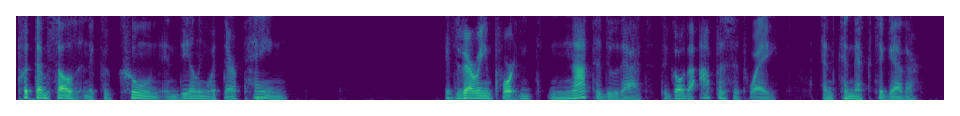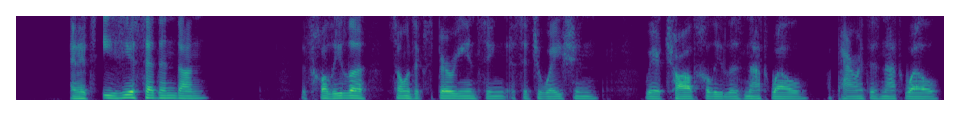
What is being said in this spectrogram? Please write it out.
put themselves in a cocoon in dealing with their pain, it's very important not to do that, to go the opposite way and connect together. And it's easier said than done. If Khalila, someone's experiencing a situation where child Khalila is not well, a parent is not well,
